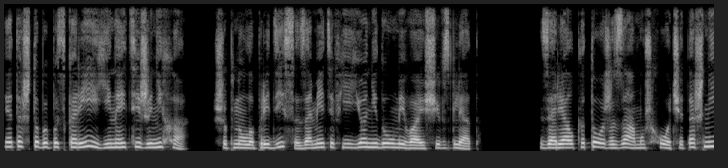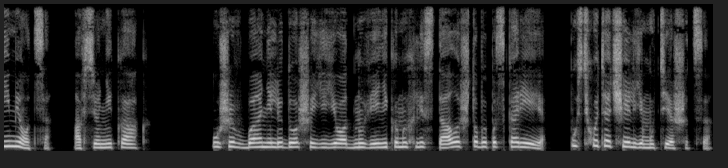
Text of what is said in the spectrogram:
«Это чтобы поскорее ей найти жениха», — шепнула Придиса, заметив ее недоумевающий взгляд. Зарялка тоже замуж хочет, аж не имется, а все никак. Уши в бане Людоша ее одну веником и хлестала, чтобы поскорее, пусть хоть очельем утешится.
